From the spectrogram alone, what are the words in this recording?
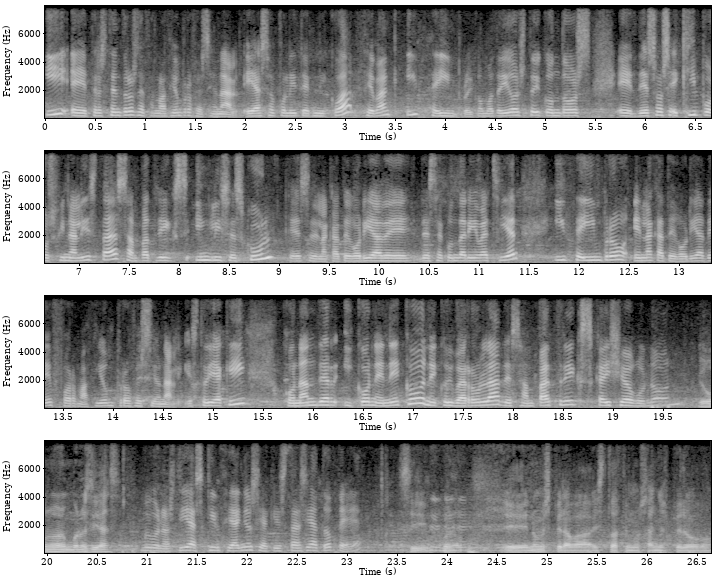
y eh, tres centros de formación profesional, EASO Politécnico A, CEBANC y CEIMPRO. Y como te digo, estoy con dos eh, de esos equipos finalistas, San Patrick's English School, que es en la categoría de, de secundaria y bachiller, y CEIMPRO en la categoría de formación profesional. Y estoy aquí con Ander y con Eneco, Eneco Ibarrola de San Patrick's, Kaixo Egunon. Egunon, buenos días. Muy buenos días, 15 años y aquí estás ya a tope, ¿eh? Sí, bueno, eh, no me esperaba esto hace unos años, pero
